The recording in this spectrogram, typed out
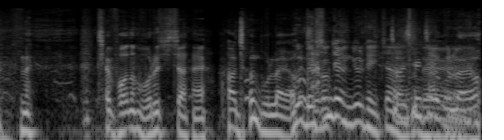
네. 제 번호 모르시잖아요. 아, 전 몰라요. 그 메신저 연결돼 있잖아요. 전 실제로 네. 몰라요.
